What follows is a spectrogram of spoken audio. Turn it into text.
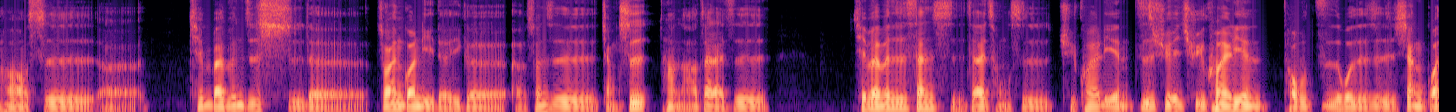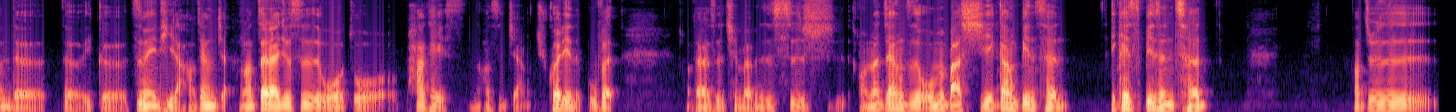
后是呃。前百分之十的专案管理的一个呃，算是讲师，好，然后再来是前百分之三十在从事区块链自学区块链投资或者是相关的的一个自媒体啦，我这样讲，然后再来就是我做 Podcast，然后是讲区块链的部分，大概是前百分之四十，哦，那这样子我们把斜杠变成 X 变成乘，啊，就是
